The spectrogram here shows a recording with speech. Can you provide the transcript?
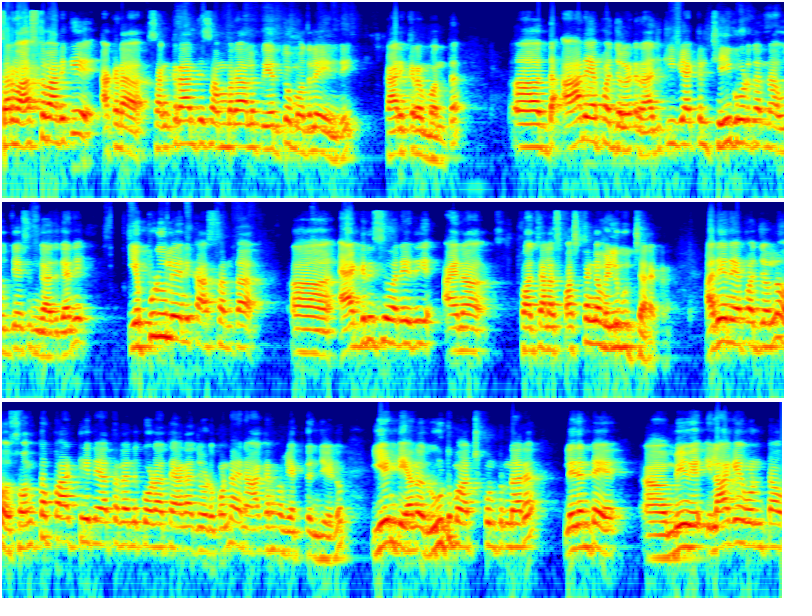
సార్ వాస్తవానికి అక్కడ సంక్రాంతి సంబరాల పేరుతో మొదలైంది కార్యక్రమం అంతా. ఆ, ద- ఆ నేపథ్యంలో అంటే రాజకీయ వ్యాఖ్యలు చేయకూడదన్న నా ఉద్దేశం కాదు కానీ ఎప్పుడూ లేని కాస్తంత అగ్రెసివ్ అనేది ఆయన చాలా స్పష్టంగా వెలుగుచ్చారు అక్కడ. అదే నేపథ్యంలో సొంత పార్టీ నేతలను కూడా తేడా చూడకుండా ఆయన ఆగ్రహం వ్యక్తం చేయడం. ఏంటి? ఏమైనా రూట్ మార్చుకుంటున్నారా? లేదంటే మేము ఇలాగే ఉంటాం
